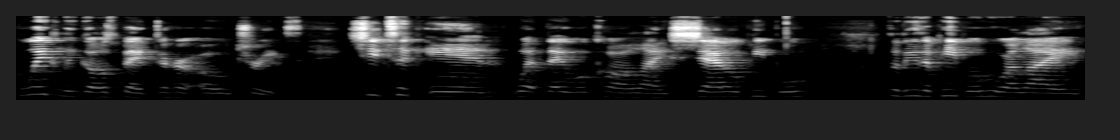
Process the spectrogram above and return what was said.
quickly goes back to her old tricks. She took in what they would call like shadow people. So these are people who are like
